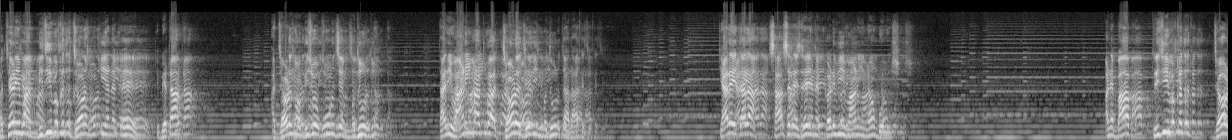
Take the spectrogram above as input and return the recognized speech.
હથેળીમાં બીજી વખત જળ મૂકી અને કહે કે, બેટા, આ જળનો બીજો ગુણ છે મધુરતા. તારી વાણીમાં તું આ જળ જેવી મધુરતા રાખજે. ક્યારેય તારા સાસરે જઈ અને કડવી વાણી ન બોલીશ. અને બાપ ત્રીજી વખત જળ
